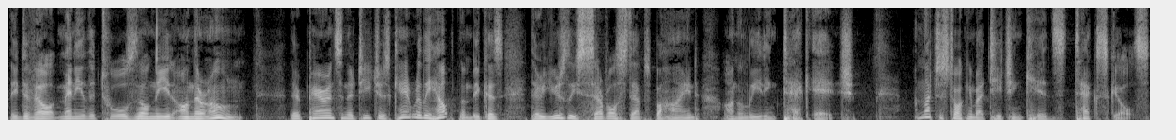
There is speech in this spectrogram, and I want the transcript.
They develop many of the tools they'll need on their own. Their parents and their teachers can't really help them because they're usually several steps behind on the leading tech edge. I'm not just talking about teaching kids tech skills.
